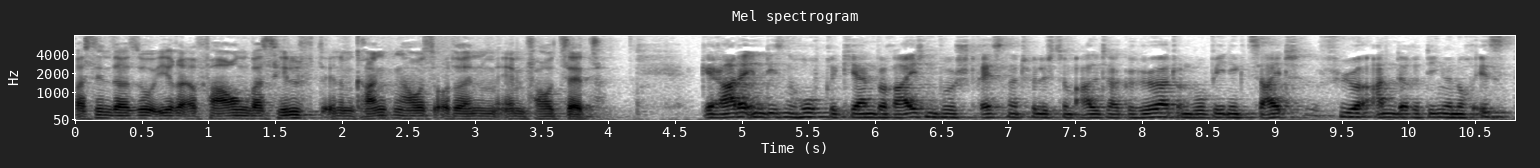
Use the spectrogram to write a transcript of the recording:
Was sind da so Ihre Erfahrungen? Was hilft in einem Krankenhaus oder in einem MVZ? Gerade in diesen hochprekären Bereichen, wo Stress natürlich zum Alltag gehört und wo wenig Zeit für andere Dinge noch ist,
